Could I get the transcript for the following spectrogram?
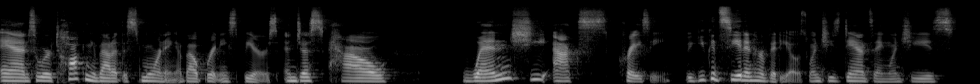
and so we were talking about it this morning about Britney Spears and just how when she acts crazy, you could see it in her videos when she's dancing, when she's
